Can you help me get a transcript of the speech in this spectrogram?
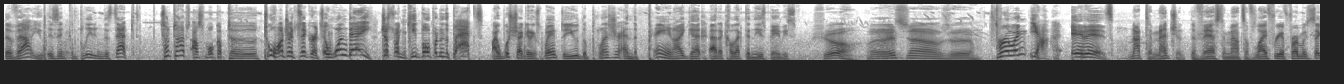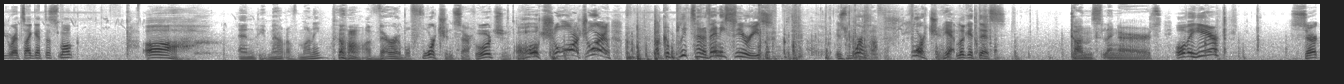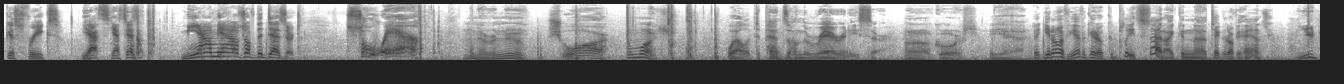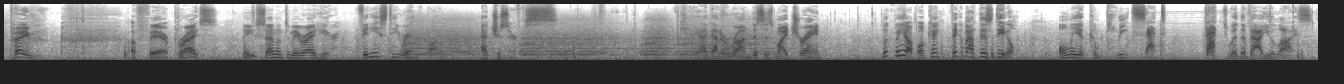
The value is in completing the set. Sometimes I'll smoke up to 200 cigarettes in one day, just so I can keep opening the packs. I wish I could explain to you the pleasure and the pain I get out of collecting these babies. Sure. Uh, it sounds, uh... Thrilling? Yeah, it is. Not to mention the vast amounts of life reaffirming cigarettes I get to smoke. Oh, and the amount of money? a veritable fortune, sir. Fortune. Oh, sure, sure. A complete set of any series is worth a fortune. Yeah, look at this. Gunslingers. Over here, circus freaks. Yes, yes, yes. Meow meows of the desert. So rare. I never knew. Sure. How much? Well, it depends on the rarity, sir. Oh, of course. Yeah. But, You know, if you ever get a complete set, I can uh, take it off your hands. And you'd pay me. A fair price. Now, you send them to me right here. Phineas T. Ramsbottom, at your service. I gotta run. This is my train. Look me up, okay? Think about this deal. Only a complete set. That's where the value lies.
